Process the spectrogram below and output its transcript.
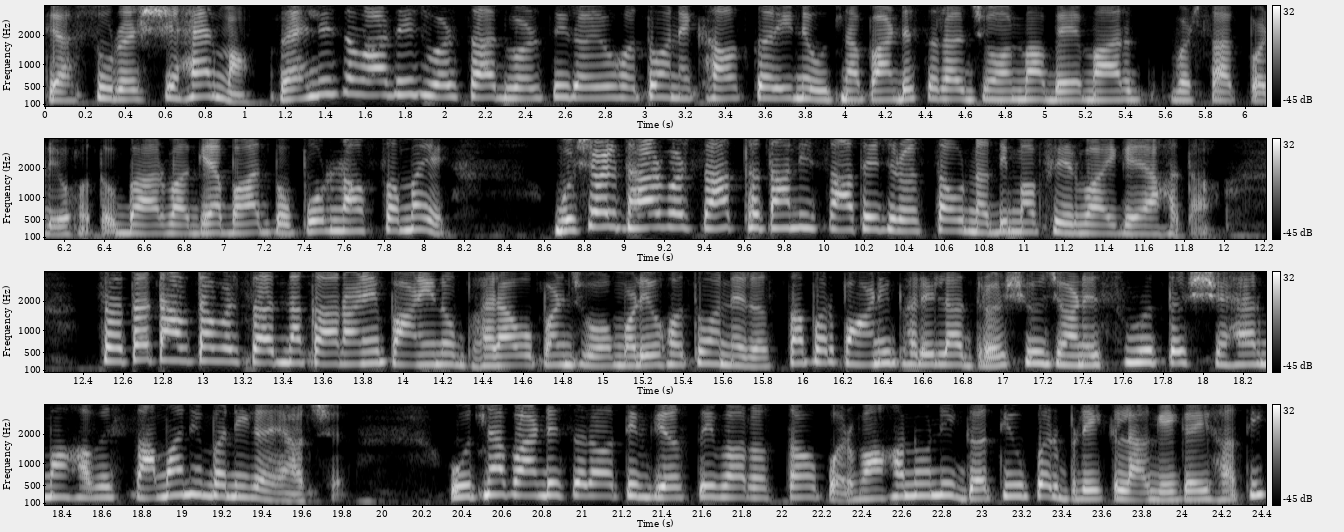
ત્યાં સુરત શહેરમાં વહેલી સવારથી જ વરસાદ વરસી રહ્યો હતો અને ખાસ કરીને ઉધના પાંડેસરા ઝોનમાં બે માર્ગ વરસાદ પડ્યો હતો. બાર વાગ્યા બાદ બપોરના સમયે મુશળધાર વરસાદ થતાની સાથે જ રસ્તાઓ નદીમાં ફેરવાઈ ગયા હતા. સતત આવતા વરસાદના કારણે પાણીનો ભરાવો પણ જોવા મળ્યો હતો અને રસ્તા પર પાણી ભરેલા દ્રશ્યો જાણે સુરત શહેરમાં હવે સામાન્ય બની ગયા છે. ઉધના પાંડેસરા અતિ વ્યસ્ત એવા રસ્તાઓ પર વાહનોની ગતિ ઉપર બ્રેક લાગી ગઈ હતી.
